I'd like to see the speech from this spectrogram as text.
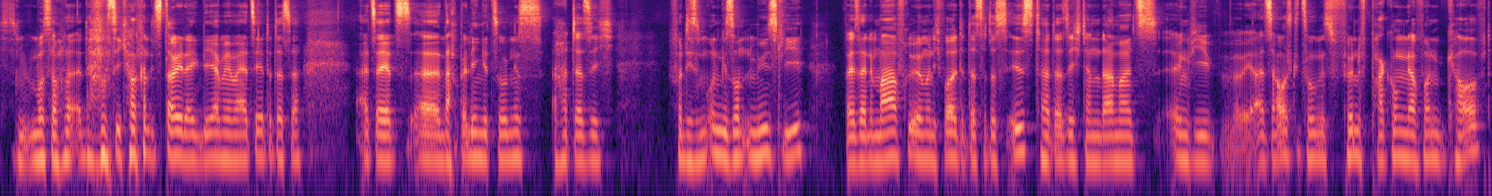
ich muss auch, da muss ich auch an die Story denken, die er mir mal erzählt hat, dass er, als er jetzt äh, nach Berlin gezogen ist, hat er sich von diesem ungesunden Müsli, weil seine Ma früher immer nicht wollte, dass er das isst, hat er sich dann damals irgendwie, als er ausgezogen ist, fünf Packungen davon gekauft.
